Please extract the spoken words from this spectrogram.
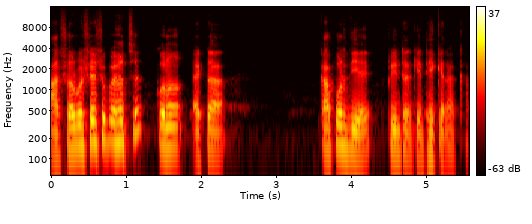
আর সর্বশেষ উপায় হচ্ছে, কোনো একটা কাপড় দিয়ে প্রিন্টারকে ঢেকে রাখা।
